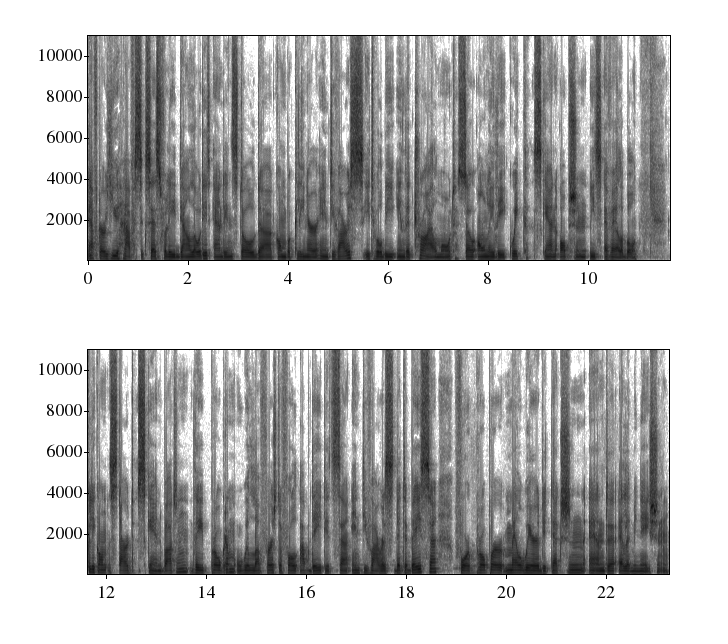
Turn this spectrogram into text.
After you have successfully downloaded and installed uh, Combo Cleaner antivirus, it will be in the trial mode, so only the quick scan option is available. Click on Start Scan button. The program will uh, first of all update its uh, antivirus database uh, for proper malware detection and uh, elimination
